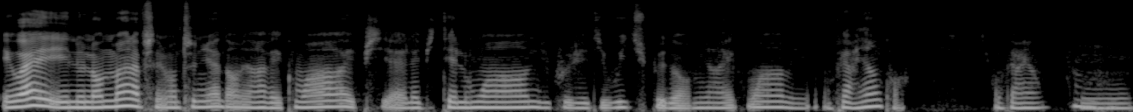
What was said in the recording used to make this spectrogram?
et ouais, et le lendemain, elle a absolument tenu à dormir avec moi. Et puis, elle habitait loin. Du coup, j'ai dit, oui, tu peux dormir avec moi, mais on fait rien, quoi. On fait rien. Mhm. Et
